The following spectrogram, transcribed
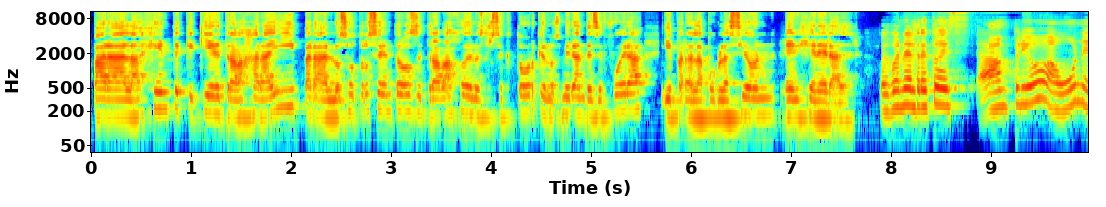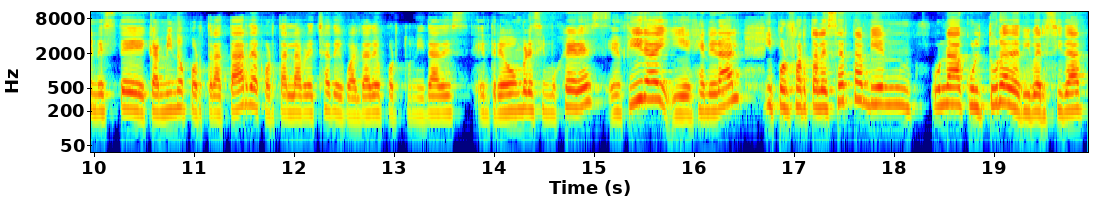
para la gente que quiere trabajar ahí, para los otros centros de trabajo de nuestro sector que nos miran desde fuera y para la población en general. Pues bueno, el reto es amplio aún en este camino por tratar de acortar la brecha de igualdad de oportunidades entre hombres y mujeres en FIRA y, en general, y por fortalecer también una cultura de diversidad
